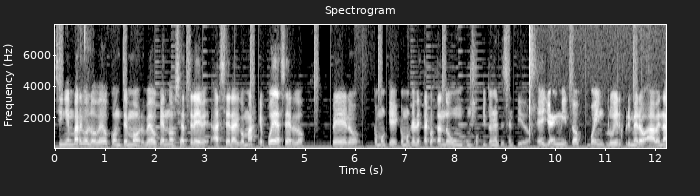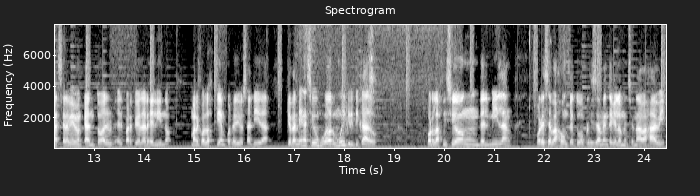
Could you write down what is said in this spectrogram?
Sin embargo, lo veo con temor, veo que no se atreve a hacer algo más, que puede hacerlo, pero como que, como que le está costando un, un poquito en ese sentido. Eh, yo en mi top voy a incluir primero a Benacer. A mí me encantó el, el partido del argelino, marcó los tiempos, le dio salida, que también ha sido un jugador muy criticado por la afición del Milan por ese bajón que tuvo precisamente que lo mencionaba Javi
